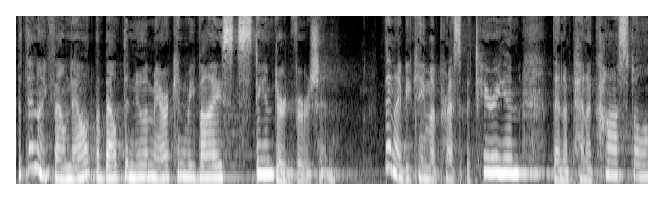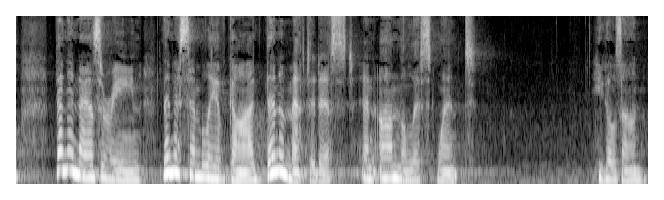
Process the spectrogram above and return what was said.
But then I found out about the New American Revised Standard Version. Then I became a Presbyterian, then a Pentecostal, then a Nazarene, then Assembly of God, then a Methodist, and on the list went. He goes on.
